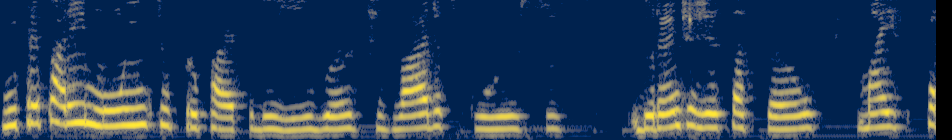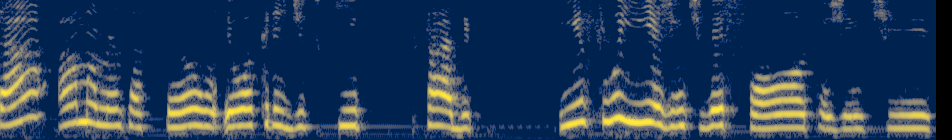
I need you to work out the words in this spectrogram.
Me preparei muito para o parto do Igor, fiz vários cursos durante a gestação, mas para a amamentação, eu acredito que, sabe, ia fluir, a gente vê foto, a gente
